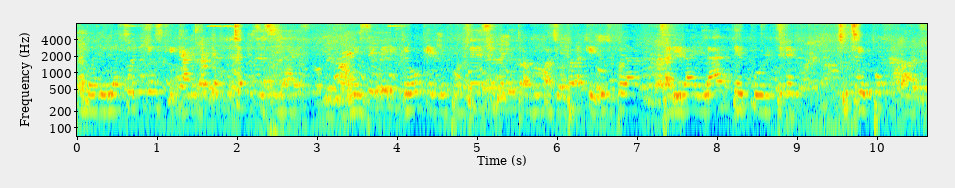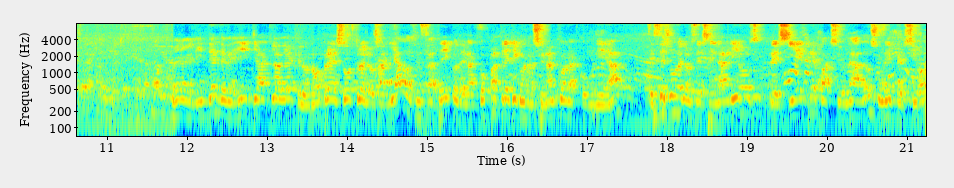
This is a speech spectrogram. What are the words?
la mayoría son niños que carecen de muchas necesidades. En este medio creo que el deporte debe ser medio de transformación para que ellos puedan salir adelante, poder tener su tiempo ocupado. Bueno, el Inter de Medellín, ya Claudia, que lo nombra, es otro de los aliados estratégicos de la Copa Atlético Nacional con la comunidad. Este es uno de los escenarios recién refaccionados, una inversión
